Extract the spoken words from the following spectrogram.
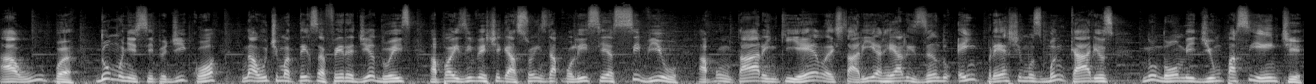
a UPA, do município de Icó na última terça-feira, dia 2, após investigações da Polícia Civil apontarem que ela estaria realizando empréstimos bancários no nome de um paciente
